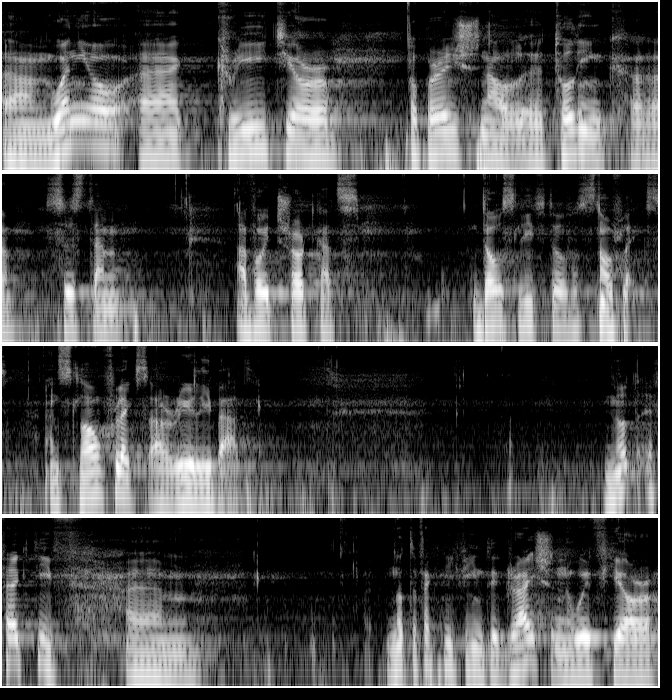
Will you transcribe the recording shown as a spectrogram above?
Um, when you uh, create your operational uh, tooling uh, system, avoid shortcuts. Those lead to snowflakes, and snowflakes are really bad. Not effective, um, not effective integration with your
